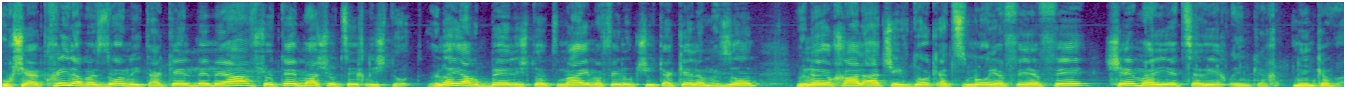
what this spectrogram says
וכשיתחיל המזון להתעכל במאיו, שותה מה שהוא צריך לשתות. ולא ירבה לשתות מים אפילו כשיתעכל המזון, ולא יאכל עד שיבדוק עצמו יפה יפה, שמא יהיה צריך לנקבה.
